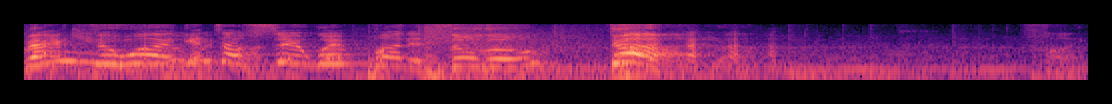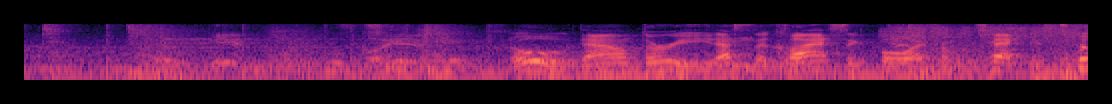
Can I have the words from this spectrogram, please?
Back to one. Get your shit whip punished, Zulu. Duh. Fight. Oh, down three. That's the classic boy from Tekken 2.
